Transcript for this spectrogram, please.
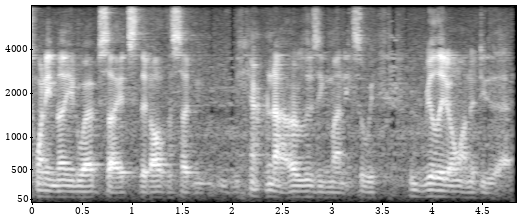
20 million websites that all of a sudden are not are losing money. So we, we really don't want to do that.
